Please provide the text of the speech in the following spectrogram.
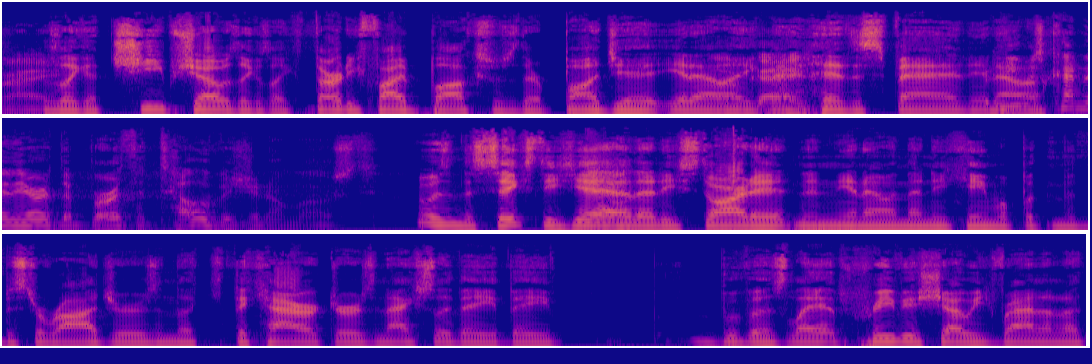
Right. it was like a cheap show it was like it was like 35 bucks was their budget you know like Okay. they had to spend you but know he was kind of there at the birth of television almost it was in the '60s, yeah, Yeah. that he started, and you know, and then he came up with Mr. Rogers and the the characters, and actually they they his last previous show he ran on a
